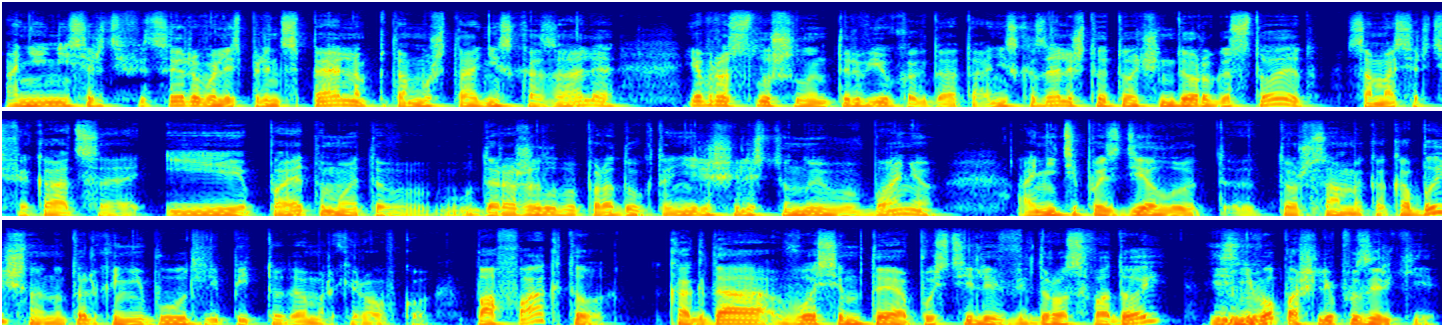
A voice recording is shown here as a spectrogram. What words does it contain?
Они не сертифицировались принципиально, потому что они сказали... Я просто слушал интервью когда-то. Они сказали, что это очень дорого стоит, сама сертификация, и поэтому это удорожило бы продукт. Они решили, что ну его в баню. Они типа сделают э, то же самое, как обычно, но только не будут лепить туда маркировку. По факту, когда 8T опустили в ведро с водой, из Мгм. него пошли пузырьки.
